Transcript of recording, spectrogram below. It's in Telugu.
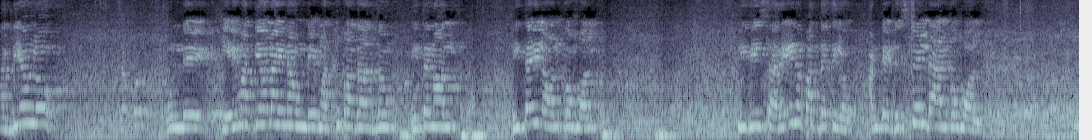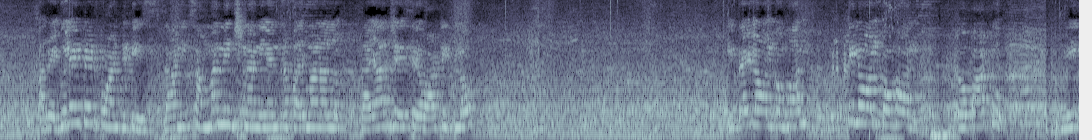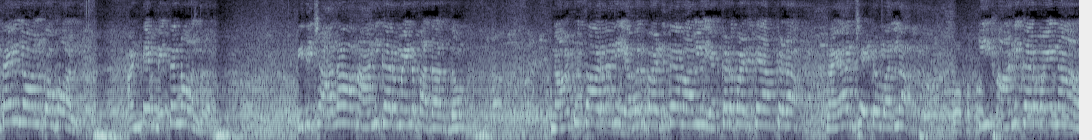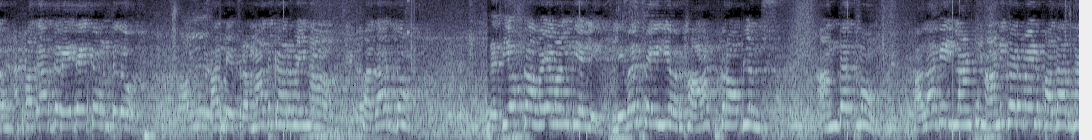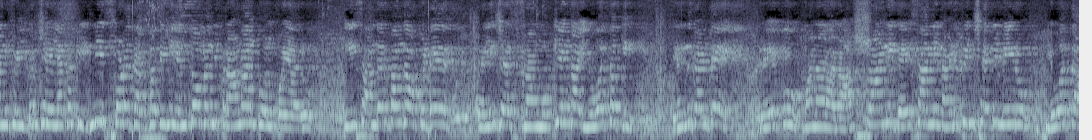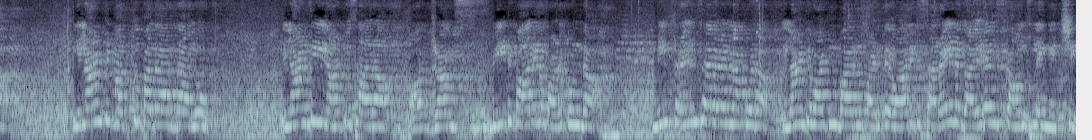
మద్యంలో ఉండే ఏ మద్యంలో అయినా ఉండే మత్తు పదార్థం ఇథనాల్ ఇథైల్ ఆల్కహాల్. ఇది సరైన పద్ధతిలో అంటే డిస్టిల్డ్ ఆల్కహాల్ రెగ్యులేటెడ్ క్వాంటిటీస్ దానికి సంబంధించిన నియంత్రణ పరిమాణాల్లో తయారు చేసే వాటిలో ఇథైల్ ఆల్కహాల్ ఇథైల్ ఆల్కహాల్తో పాటు మిథైల్ ఇది చాలా హానికరమైన పదార్థం. నాటు సారాన్ని ఎవరు పడితే వాళ్ళు ఎక్కడ పడితే అక్కడ తయారు చేయటం వల్ల ఈ హానికరమైన పదార్థం ఏదైతే ఉంటుందో అంటే ప్రమాదకరమైన పదార్థం ప్రతి ఒక్క అవయవాలకి వెళ్ళి లివర్ ఫెయిల్యూర్ హార్ట్ ప్రాబ్లమ్స్ అంధత్వం అలాగే ఇలాంటి హానికరమైన పదార్థాన్ని ఫిల్టర్ చేయలేక కిడ్నీస్ కూడా దెబ్బతిని ఎంతో మంది ప్రాణాలు కోల్పోయారు. ఈ సందర్భంగా యువతకి. ఎందుకంటే రేపు మన రాష్ట్రాన్ని దేశాన్ని నడిపించేది మీరు యువత. ఇలాంటి మత్తు పదార్థాలు ఇలాంటి నాటుసారా ఆర్ డ్రగ్స్ వీటి బారిన పడకుండా మీ ఫ్రెండ్స్ ఎవరైనా కూడా ఇలాంటి వాటిని బారిన పడితే వారికి సరైన గైడెన్స్ కౌన్సిలింగ్ ఇచ్చి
